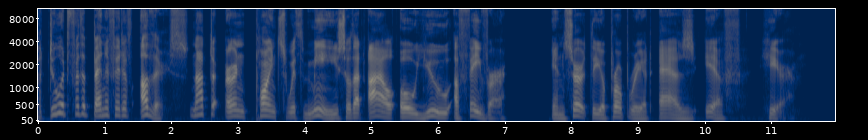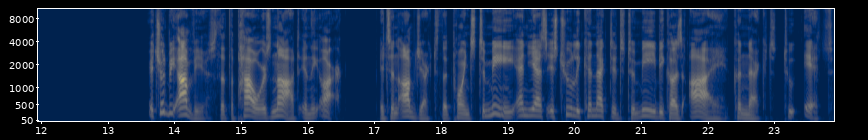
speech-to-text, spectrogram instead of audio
but do it for the benefit of others, not to earn points with me so that I'll owe you a favor. Insert the appropriate as if here. It should be obvious that the power's not in the ark. It's an object that points to me, and yes, is truly connected to me because I connect to it.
